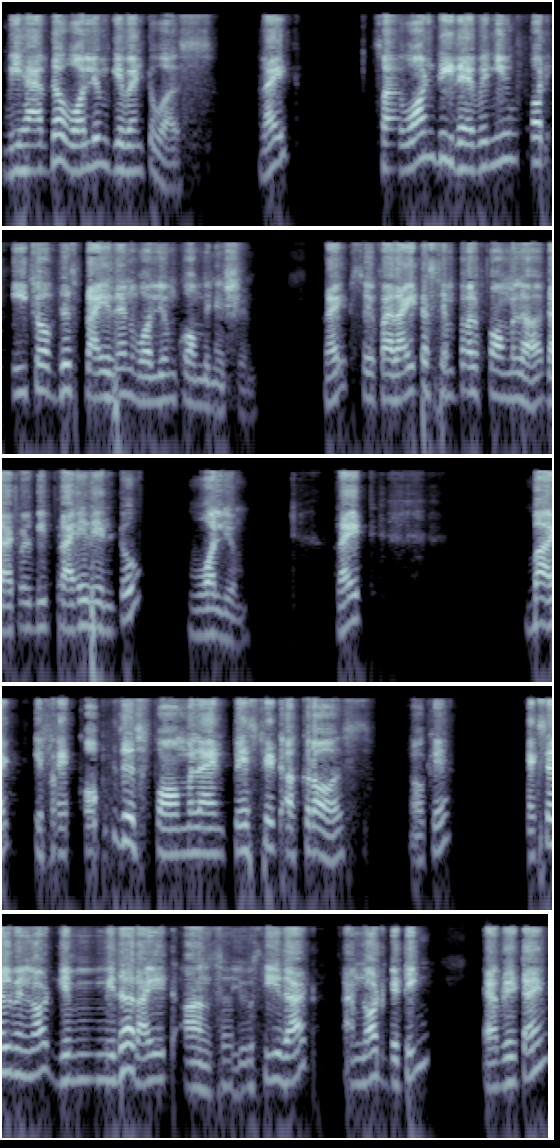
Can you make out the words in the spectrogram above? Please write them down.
we have the volume given to us, right? So I want the revenue for each of this price and volume combination, right? So if I write a simple formula, that will be price into volume, right? But if I copy this formula and paste it across, okay, Excel will not give me the right answer. You see that I'm not getting every time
